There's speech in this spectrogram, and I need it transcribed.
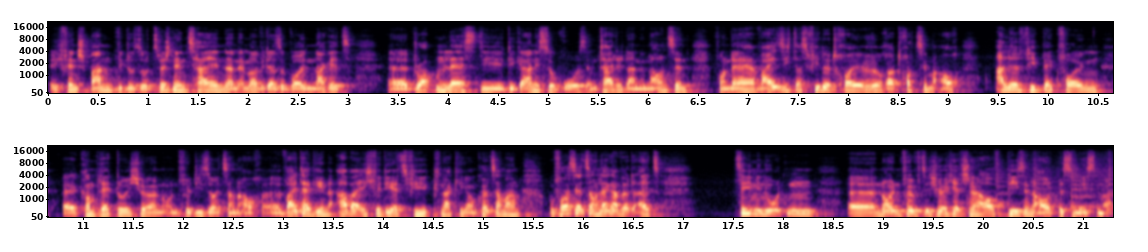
Ich finde spannend, wie du so zwischen den Zeilen dann immer wieder so Golden Nuggets äh, droppen lässt, die, die gar nicht so groß im Titel dann announced sind. Von daher weiß ich, dass viele treue Hörer trotzdem auch alle Feedback-Folgen äh, komplett durchhören und für die soll es dann auch äh, weitergehen. Aber ich will die jetzt viel knackiger und kürzer machen. Bevor es jetzt noch länger wird als 10 Minuten, äh, 59 höre ich jetzt schnell auf. Peace and out, bis zum nächsten Mal.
